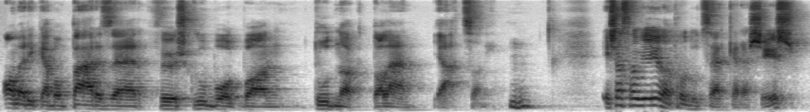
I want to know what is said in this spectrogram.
Amerikában pár ezer fős klubokban tudnak talán játszani. Uh-huh. És aztán ugye jön a producerkeresés,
